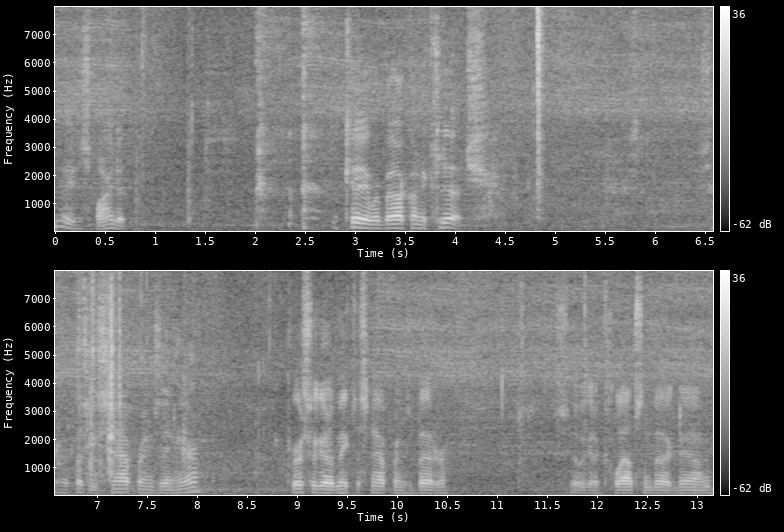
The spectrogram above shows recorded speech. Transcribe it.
Yeah, you just find it. Okay, we're back on the clutch. So I put these snap rings in here. First we got to make the snap rings better. So we got to collapse them back down.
